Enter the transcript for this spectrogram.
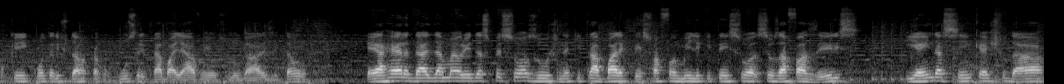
porque enquanto ele estudava para concurso ele trabalhava em outros lugares. Então é a realidade da maioria das pessoas hoje, né? Que trabalha, que tem sua família, que tem sua, seus afazeres e ainda assim quer estudar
